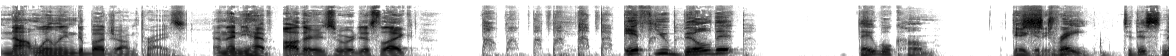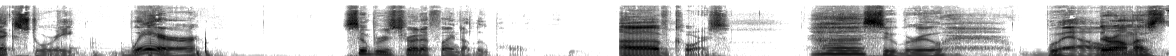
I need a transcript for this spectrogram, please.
not willing to budge on price, and then you have others who are just like, If you build it, they will come giggity. straight to this next story where Subaru's trying to find a loophole. Of course, Ah, Subaru. Well, they're almost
